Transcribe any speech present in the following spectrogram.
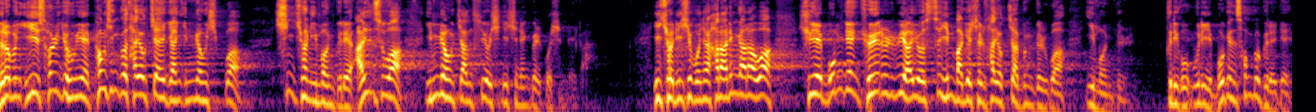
여러분 이 설교 후에 평신교 사역자에 대한 임명식과 신천 임원들의 안수와 임명장 수여식이 진행될 것입니다. 2025년 하나님 나라와 주의 몸된 교회를 위하여 쓰임 받으실 사역자분들과 임원들 그리고 우리 모든 성도들에게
